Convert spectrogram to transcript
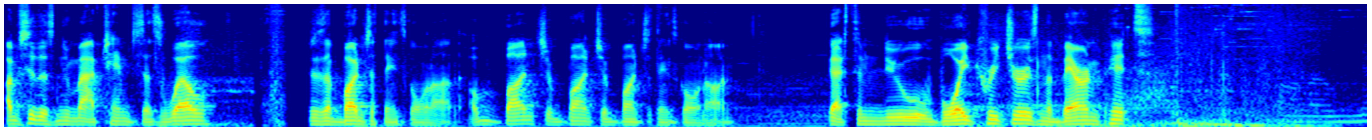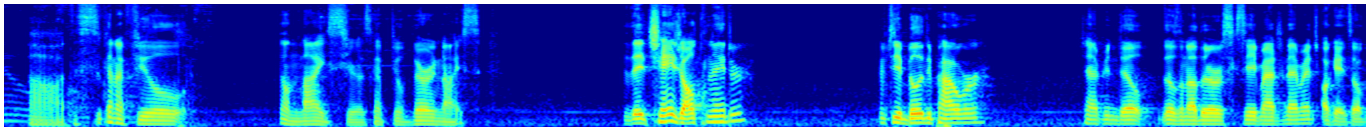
Obviously, this new map changes as well. There's a bunch of things going on. A bunch, a bunch, a bunch of things going on. Got some new void creatures in the Baron Pit. Uh, this is gonna feel feel nice here. It's gonna feel very nice. Did they change Alternator? 50 ability power. Champion deal, deals another 68 magic damage. Okay, so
